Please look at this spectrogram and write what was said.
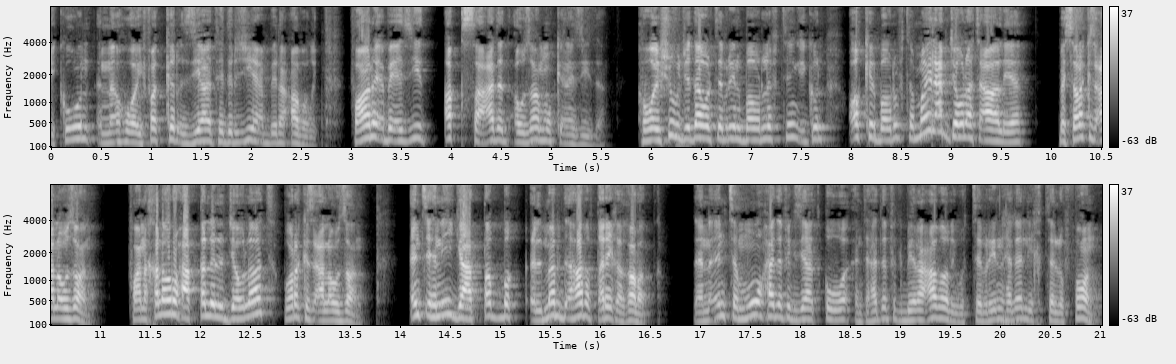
يكون إنه هو يفكر زيادة تدريجية عن بناء عضلي. فأنا أبي أزيد أقصى عدد أوزان ممكن أزيده. هو يشوف جداول تمرين ال powerlifting يقول okay ال powerlifter ما يلعب جولات عالية بس يركز على الأوزان. فأنا خل أروح أقلل الجولات وأركز على الأوزان. أنت هني قاعد تطبق المبدأ هذا بطريقة غلط. لأن أنت مو هدفك زيادة قوة أنت هدفك بناء عضلي والتمرين هذول يختلفون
